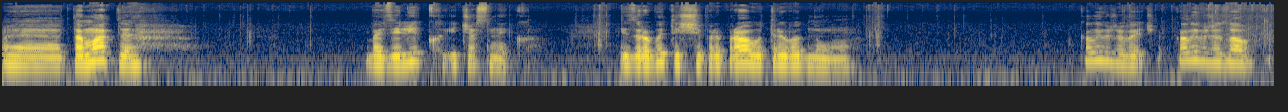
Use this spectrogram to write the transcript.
е, томати, базилік і часник. І зробити ще приправу три в одному. Коли вже вечір? Коли вже завтра?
